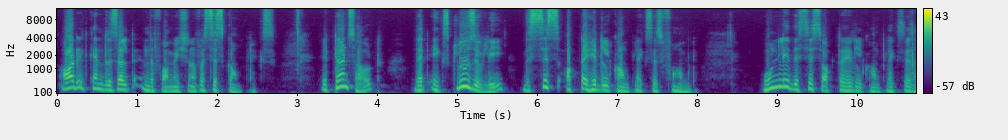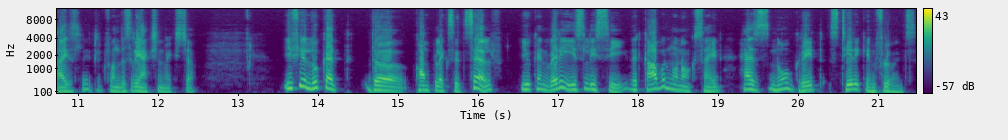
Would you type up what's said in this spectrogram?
or it can result in the formation of a cis complex. It turns out that exclusively the cis octahedral complex is formed. Only the cis octahedral complex is isolated from this reaction mixture. If you look at the complex itself, you can very easily see that carbon monoxide has no great steric influence.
